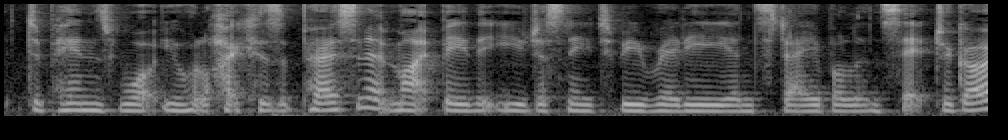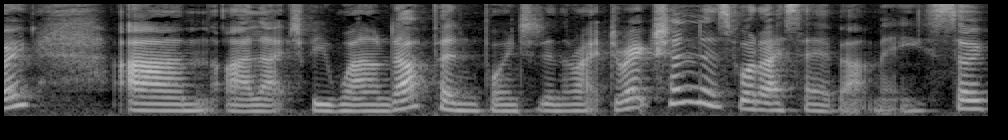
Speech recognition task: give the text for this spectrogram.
It depends what you're like as a person. It might be that you just need to be ready and stable and set to go. Um, I like to be wound up and pointed in the right direction, is what I say about me. So,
